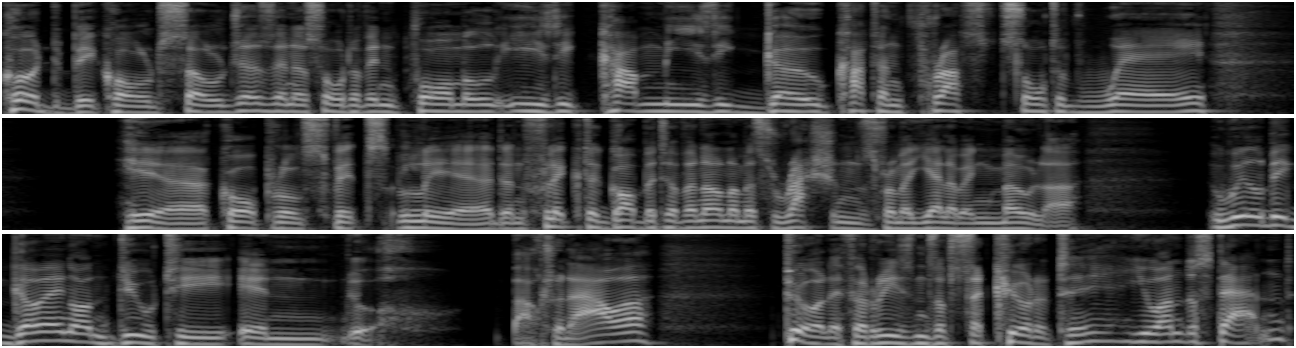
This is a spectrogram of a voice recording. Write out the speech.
could be called soldiers in a sort of informal, easy come, easy go, cut and thrust sort of way, here Corporal Svitz leered and flicked a gobbet of anonymous rations from a yellowing molar. We'll be going on duty in oh, about an hour, purely for reasons of security, you understand?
